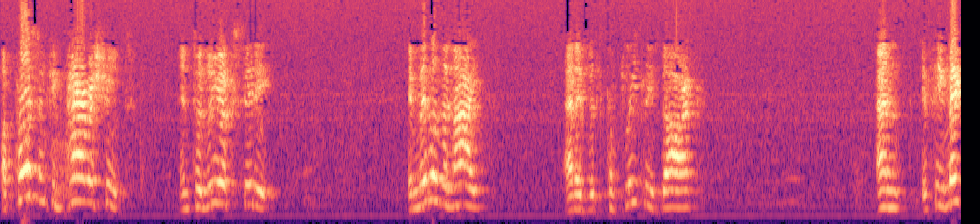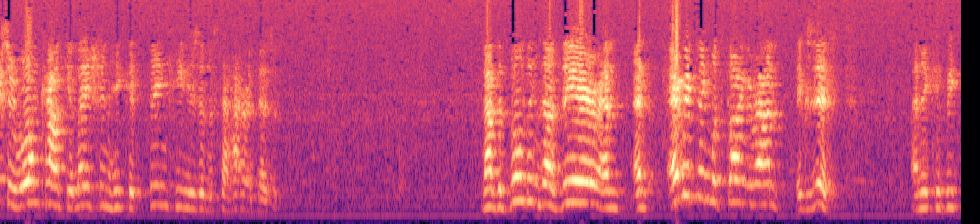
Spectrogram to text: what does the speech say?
A person can parachute into New York City in the middle of the night, and if it's completely dark, and if he makes a wrong calculation, he could think he is in the Sahara Desert. Now the buildings are there, and, and everything what's going around exists, and he could be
